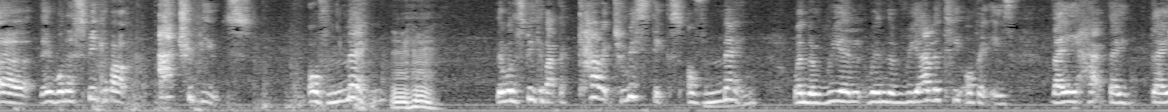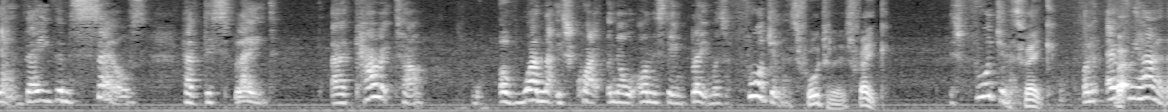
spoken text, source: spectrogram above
uh, they want to speak about attributes of men. Mm-hmm. They want to speak about the characteristics of men when the real when the reality of it is they have they they they themselves have displayed a character of one that is quite in all honesty and blatant was fraudulent. It's fraudulent. It's fake. It's fraudulent It's fake. on every hand.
